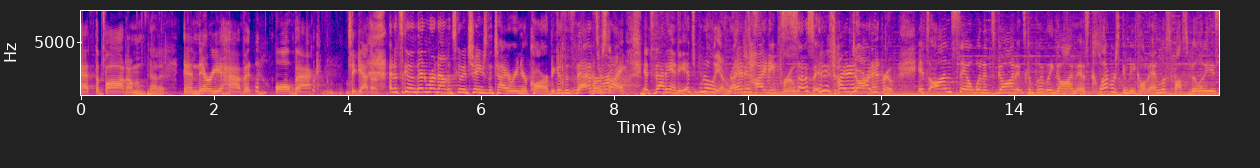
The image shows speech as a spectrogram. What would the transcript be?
at the bottom. Got it. And there you have it, all back together. And it's gonna then run out, it's gonna change the tire in your car because it's that That's versatile. right. It's that handy. It's brilliant, right? It's Heidi-proof. So, it is Heidi, it's Darn it. Heidi-proof. It's on sale. When it's gone, it's completely gone. As clever as can be called Endless Possibilities.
